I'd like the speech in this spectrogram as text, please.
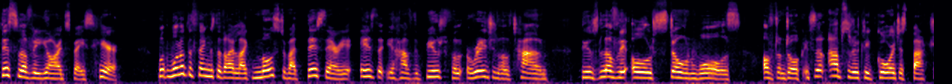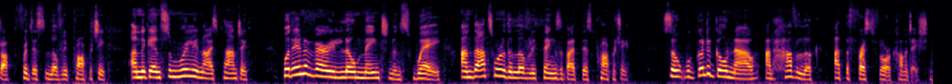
this lovely yard space here. But one of the things that I like most about this area is that you have the beautiful original town, these lovely old stone walls of Dundalk. It's an absolutely gorgeous backdrop for this lovely property. And again, some really nice planting, but in a very low maintenance way. And that's one of the lovely things about this property. So we're going to go now and have a look at the first floor accommodation.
